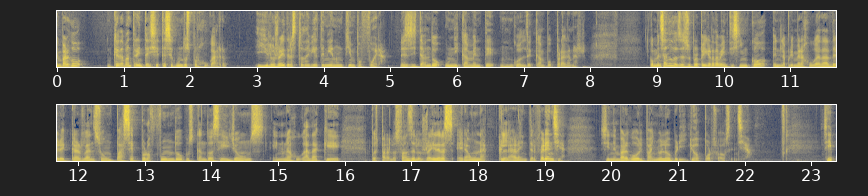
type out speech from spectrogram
embargo, quedaban 37 segundos por jugar y los Raiders todavía tenían un tiempo fuera, necesitando únicamente un gol de campo para ganar. Comenzando desde su propia yarda 25, en la primera jugada Derek Carr lanzó un pase profundo buscando a Say Jones en una jugada que pues para los fans de los Raiders era una clara interferencia. Sin embargo, el pañuelo brilló por su ausencia. Sí,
